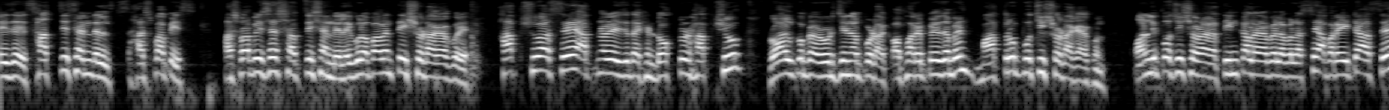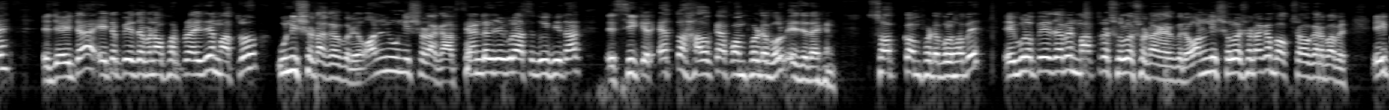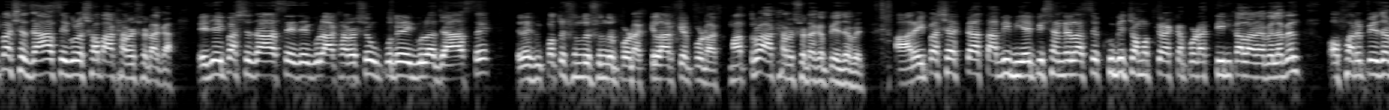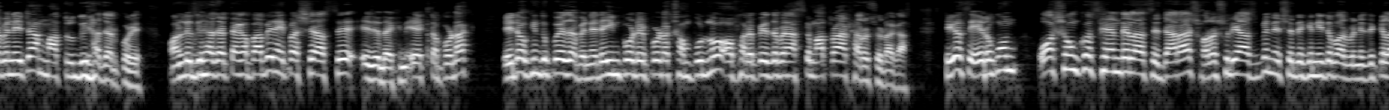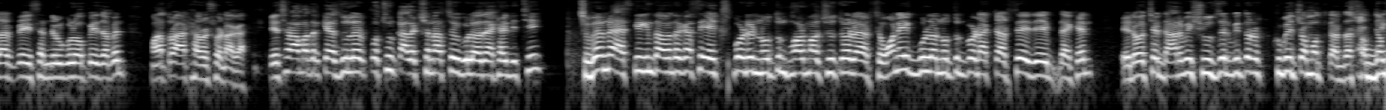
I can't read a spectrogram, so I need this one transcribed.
এই যে সাতচি স্যান্ডেল, হাসপাপিস। হাসপাপিসের সাতচি স্যান্ডেল, এগুলো পাবেন তেইশশো টাকা করে। হাফ শু আছে, আপনার এই যে দেখেন, ডক্টর হাফ শু রয়্যাল কোবরার অরিজিনাল প্রোডাক্ট অফারে পেয়ে যাবেন মাত্র পঁচিশশো টাকা এখন। অনলি পঁচিশশো টাকা, তিন কালার অ্যাভেলেবেল আছে, আবার এইটা আছে এই যে এটা এটা পেয়ে যাবেন অফার প্রাইসে মাত্র উনিশশো টাকা করে। অনলি উনিশশো টাকা। আর স্যান্ডেল যেগুলো আছে দুই ফিতার সিকের এত হালকা কমফোর্টেবল এই যে দেখেন সফট কমফোর্টেবল হবে। এগুলো পেয়ে যাবেন মাত্র ষোলোশো টাকা করে। অনলি ষোলোশো টাকা বক্স সহকারে পাবেন। এই পাশে যা আছে এগুলো সব আঠারোশো টাকা। এই যে এই পাশে যা আছে যেগুলো আঠারোশো, উপরে এগুলো যা আছে দেখুন, কত সুন্দর সুন্দর প্রোডাক্ট ক্লার্কের প্রোডাক্ট মাত্র আঠারোশো টাকা পেয়ে যাবেন। আর এই পাশে একটা তাবি ভিআইপি স্যান্ডেল আছে, খুবই চমৎকার একটা প্রোডাক্ট তিন কালার অ্যাভেলেবেল অফারে পেয়ে যাবেন এটা মাত্র দুই হাজার করে। অনলি দুই হাজার টাকা পাবেন, এই পাশে আছে, এই যে দেখেন একটা প্রোডাক্ট এটাও কিন্তু পেয়ে যাবেন, এটা ইম্পোর্টেড প্রোডাক্ট সম্পূর্ণ অফারে পেয়ে যাবেন আজকে মাত্র আঠারোশো টাকা। ঠিক আছে, এরকম অসংখ্য স্যান্ডেল আছে, যারা সরাসরি আসবেন, এসে দেখে নিতে পারবেন, এই যে ক্লার্কের এই স্যান্ডেলগুলো পেয়ে যাবেন, মাত্র আঠারোশো টাকা। এছাড়া আমাদের ক্যাজুয়ালের প্রচুর কালেকশন আছে, ওইগুলো দেখাই দিচ্ছি। শুভেন আমরা আজকে কিন্তু আমাদের কাছে এক্সপোর্টের নতুন ফর্মাল শু চলে আসছে। অনেকগুলো নতুন প্রোডাক্ট আসছে যে দেখেন এটা হচ্ছে ডার্বি শুজ এর ভিতর খুবই চমৎকার। একদম।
